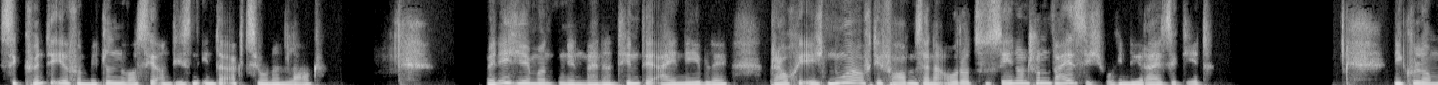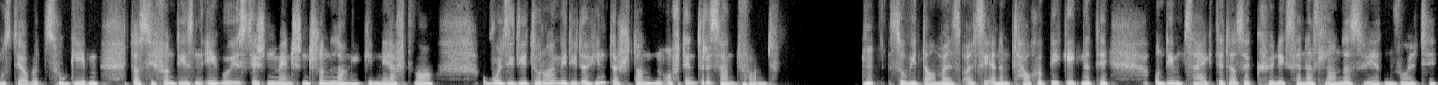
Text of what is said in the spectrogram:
sie könnte ihr vermitteln, was ihr an diesen Interaktionen lag. Wenn ich jemanden in meiner Tinte einneble, brauche ich nur auf die Farben seiner Aura zu sehen und schon weiß ich, wohin die Reise geht. Nicola musste aber zugeben, dass sie von diesen egoistischen Menschen schon lange genervt war, obwohl sie die Träume, die dahinter standen, oft interessant fand. So wie damals, als sie einem Taucher begegnete und ihm zeigte, dass er König seines Landes werden wollte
